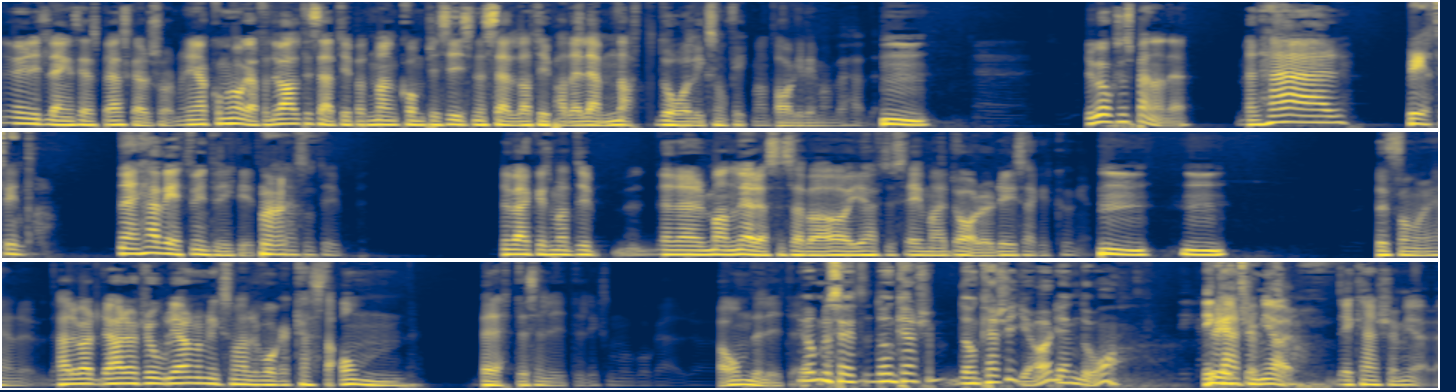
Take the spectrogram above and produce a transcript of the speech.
Nu är det lite länge sedan jag spelade Skyward Sword, men jag kommer ihåg att det var alltid så här, typ att man kom precis när Zelda typ hade lämnat. Då liksom fick man tag i det man behövde. Mm. Det var också spännande. Men här, Vet vi inte. nej här vet vi inte riktigt. Nej. Alltså, typ, det verkar som att typ, den där manliga rösten såhär bara oh, you have to save my daughter, det är säkert kungen. Mm. Mm. Det, får man, det, hade varit, det hade varit roligare om de liksom hade vågat kasta om berättelsen lite liksom och våga röra om det lite. Jo, men sen, de, kanske, de kanske gör det ändå. det kanske de gör. Det kanske de gör.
